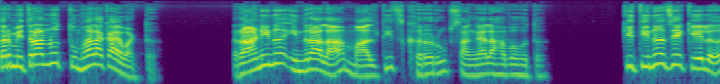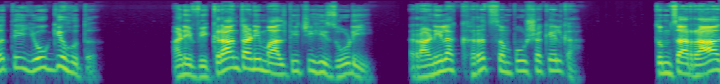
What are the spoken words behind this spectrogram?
तर मित्रांनो तुम्हाला काय वाटतं? राणीनं इंद्राला मालतीच खरं रूप सांगायला हवं होतं. की तिनं जे केलं ते योग्य होतं. आणि विक्रांत आणि मालतीची ही जोडी राणीला खरंच संपवू शकेल का? तुमचा राग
